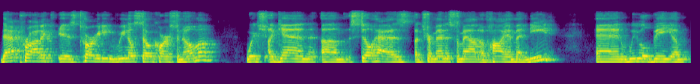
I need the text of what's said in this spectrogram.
That product is targeting renal cell carcinoma, which again um, still has a tremendous amount of high unmet need. And we will be, um,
